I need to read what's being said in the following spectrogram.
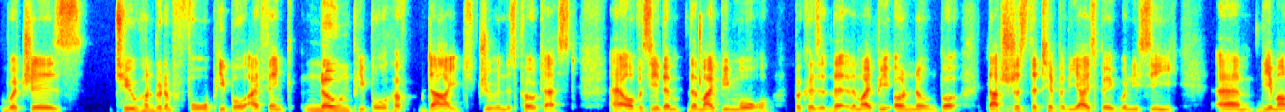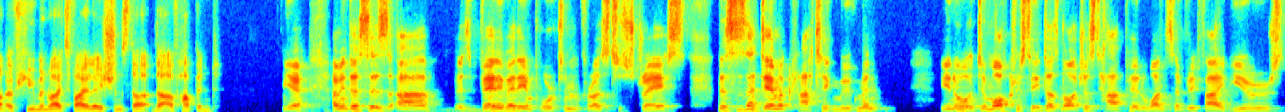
which is 204 people, I think, known people have died during this protest. Uh, obviously, there, there might be more because it, there, might be unknown, but that's just the tip of the iceberg when you see um, the amount of human rights violations that, that have happened. Yeah, I mean, this is uh, is very very important for us to stress. This is a democratic movement. You know, democracy does not just happen once every five years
